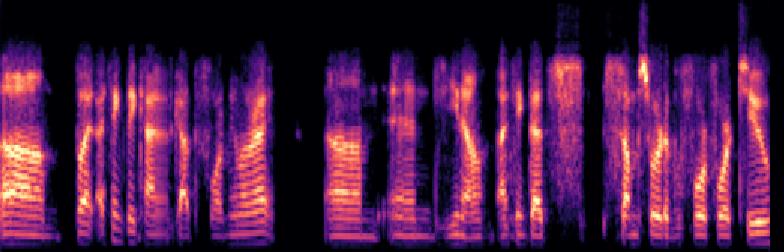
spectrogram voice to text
Um, but I think they kind of got the formula right. Um, and you know, I think that's some sort of a 4-4-2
